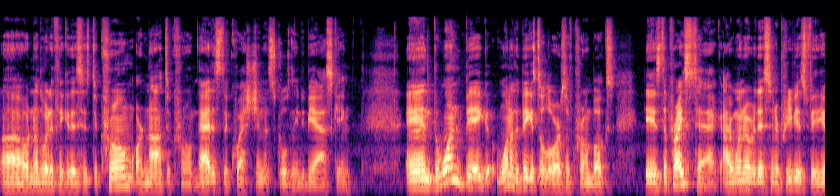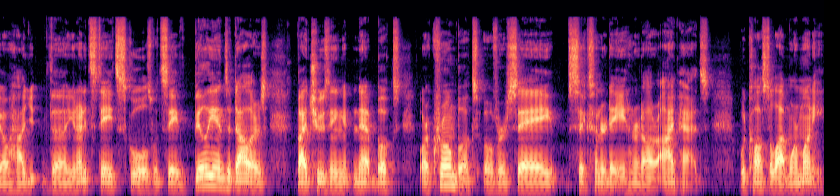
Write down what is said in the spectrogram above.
Uh, another way to think of this is to Chrome or not to Chrome. That is the question that schools need to be asking. And the one big, one of the biggest allures of Chromebooks is the price tag. I went over this in a previous video how you, the United States schools would save billions of dollars by choosing netbooks or Chromebooks over say $600 to $800 iPads. Would cost a lot more money.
